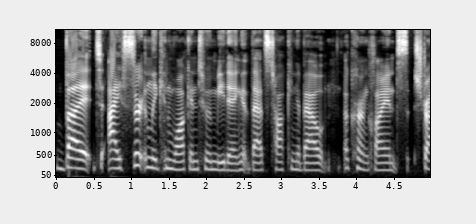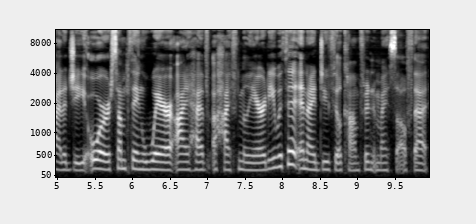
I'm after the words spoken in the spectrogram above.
But I certainly can walk into a meeting that's talking about a current client's strategy or something where I have a high familiarity with it and I do feel confident in myself that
